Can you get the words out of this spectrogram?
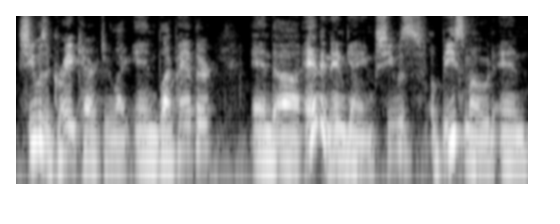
She was a great character, like in Black Panther, and uh, and in Endgame. She was a beast mode, and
